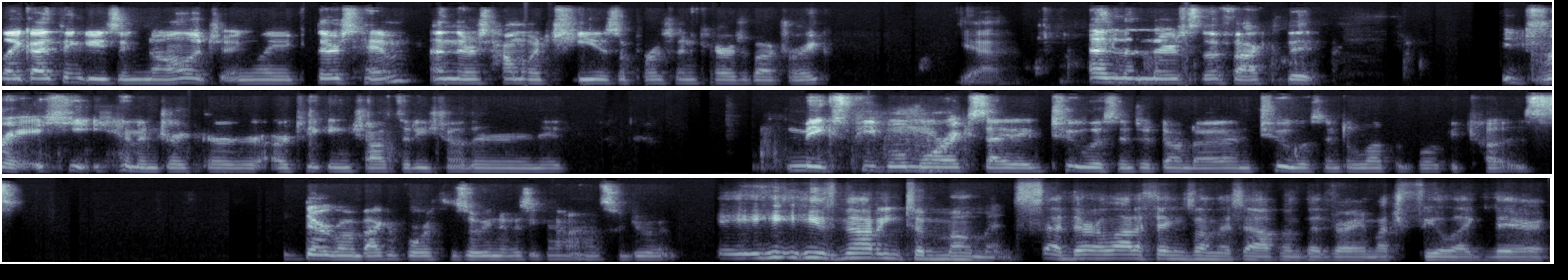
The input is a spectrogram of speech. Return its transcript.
like I think he's acknowledging like there's him and there's how much he as a person cares about Drake, yeah and then there's the fact that Drake, he, him and Drake are, are taking shots at each other, and it makes people more excited to listen to Donda and to listen to Loverboy because they're going back and forth, and so he knows he kind of has to do it. he, he's nodding to moments. And there are a lot of things on this album that very much feel like they're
